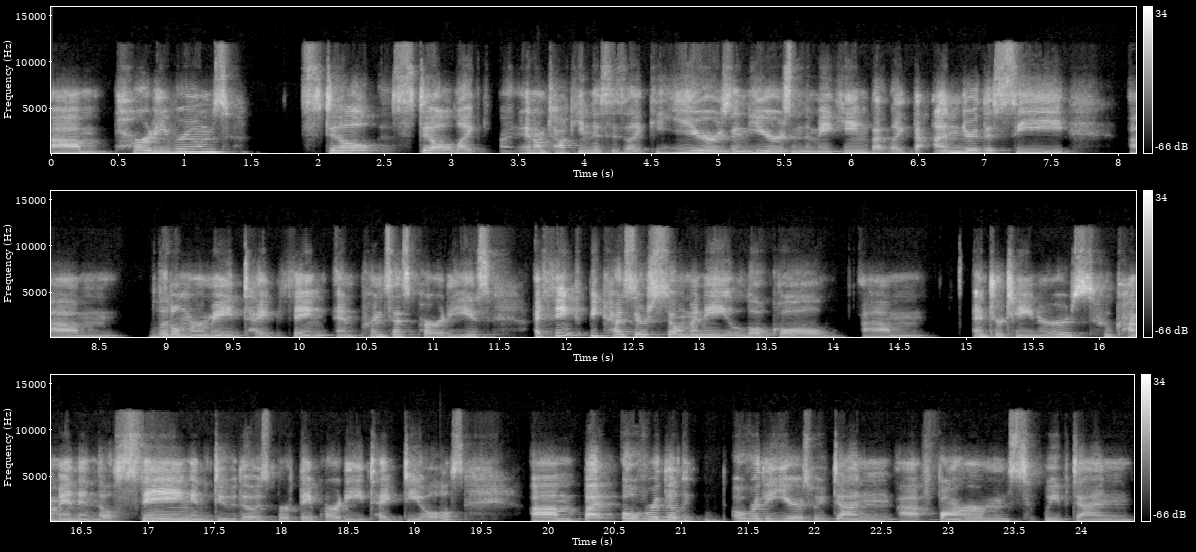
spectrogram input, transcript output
Um, party rooms, still still like and i'm talking this is like years and years in the making but like the under the sea um Little Mermaid type thing and princess parties. I think because there's so many local um, entertainers who come in and they'll sing and do those birthday party type deals. Um, but over the over the years, we've done uh, farms, we've done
